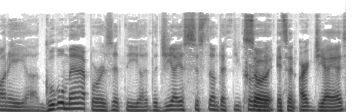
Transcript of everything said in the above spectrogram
on a uh, Google map or is it the uh, the GIS system that you currently? So it's an ArcGIS.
